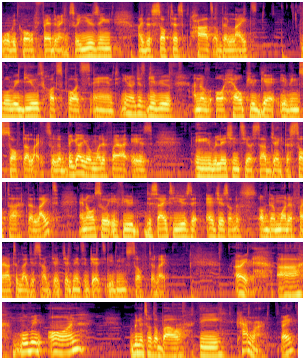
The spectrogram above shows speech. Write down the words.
what we call feathering. So using like the softest parts of the light will reduce hotspots and you know just give you enough or help you get even softer light. So the bigger your modifier is, in relation to your subject, the softer the light. And also if you decide to use the edges of the, of the modifier to light your subject, you're going to get even softer light. All right, uh, moving on, we're going to talk about the camera, right?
